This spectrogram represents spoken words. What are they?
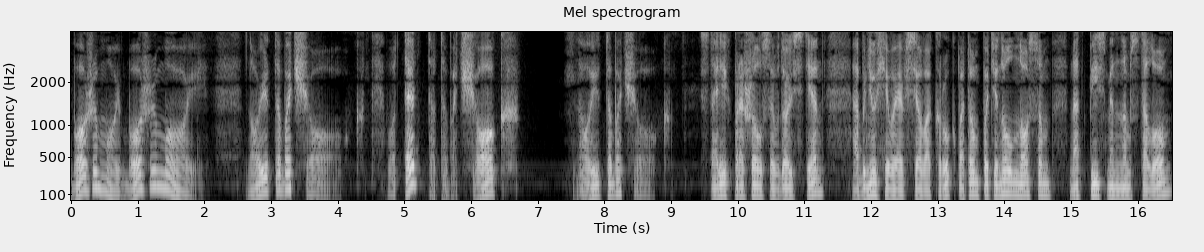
боже мой, боже мой! Ну и табачок! Вот это табачок! Ну и табачок! Старик прошелся вдоль стен, обнюхивая все вокруг, потом потянул носом над письменным столом,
